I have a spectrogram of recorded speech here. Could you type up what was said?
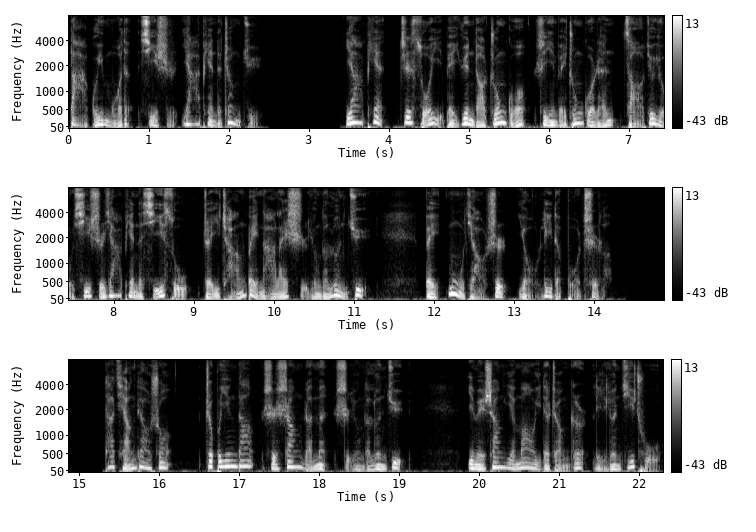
大规模的吸食鸦片的证据。鸦片之所以被运到中国，是因为中国人早就有吸食鸦片的习俗。这一常被拿来使用的论据，被木角氏有力地驳斥了。他强调说，这不应当是商人们使用的论据，因为商业贸易的整个理论基础，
